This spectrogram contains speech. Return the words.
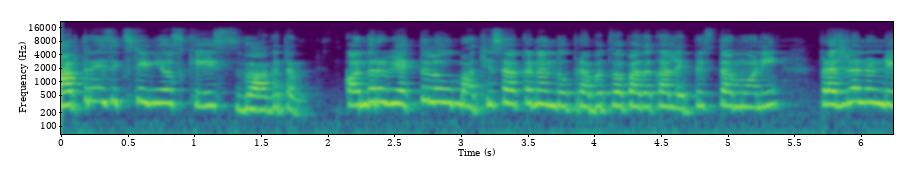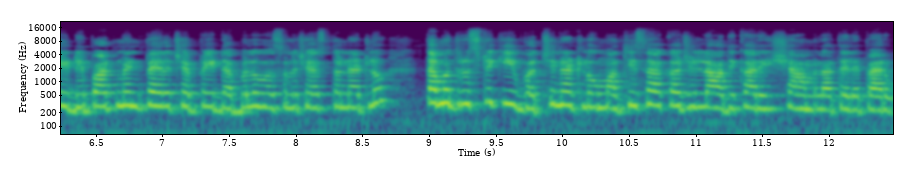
ఆర్ త్రీ సిక్స్టీ న్యూస్కి స్వాగతం. కొందరు వ్యక్తులు మత్స్యశాఖ నందు ప్రభుత్వ పథకాలు ఇప్పిస్తాము అని ప్రజల నుండి డిపార్ట్మెంట్ పేరు చెప్పి డబ్బులు వసూలు చేస్తున్నట్లు తమ దృష్టికి వచ్చినట్లు మత్స్యశాఖ జిల్లా అధికారి శ్యామల తెలిపారు.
